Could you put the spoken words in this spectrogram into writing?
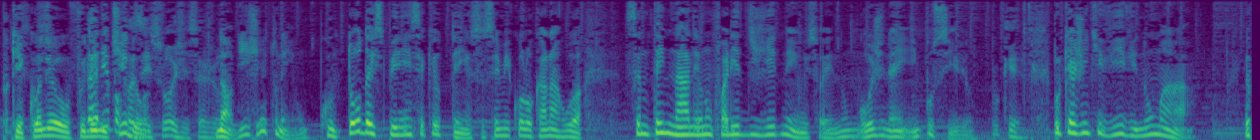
porque quando eu fui Daria demitido. Fazer isso hoje, Sérgio? Não, de jeito nenhum. Com toda a experiência que eu tenho, se você me colocar na rua, você não tem nada, eu não faria de jeito nenhum isso aí. Não, hoje, né, é impossível. Por quê? Porque a gente vive numa. Eu,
